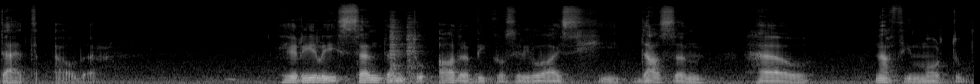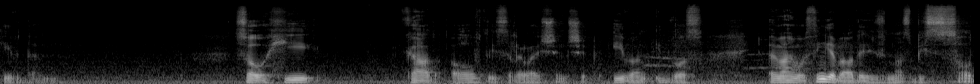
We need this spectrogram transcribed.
that elder." He really sent them to other because he realized he doesn't have nothing more to give them. So he cut off this relationship. Even it was, and when I was thinking about it, it must be so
